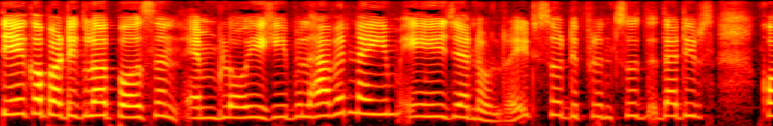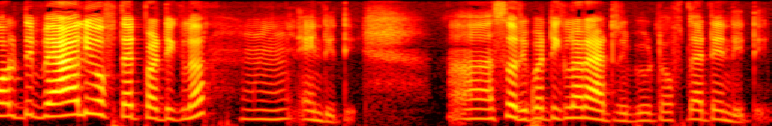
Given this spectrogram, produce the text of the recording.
take a particular person employee he will have a name age and all right? So different so that is called the value of that particular um, entity. Uh, sorry particular attribute of that entity.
